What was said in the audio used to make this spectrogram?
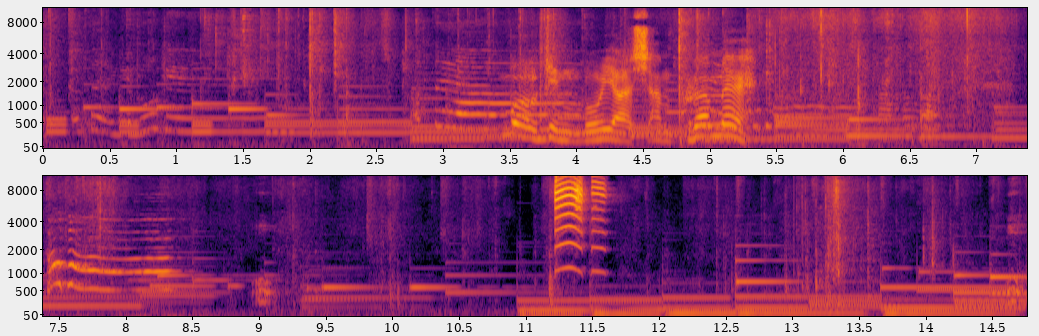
타투야 이게? 타투야. 뭐긴 뭐야 샴푸라며. 어. 어.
